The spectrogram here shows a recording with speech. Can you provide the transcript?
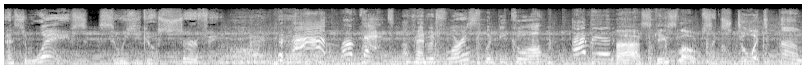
and some waves so we could go surfing. Oh, yeah. love that. A redwood forest would be cool. I'm in. Ah, ski slopes. Let's do it. Um,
